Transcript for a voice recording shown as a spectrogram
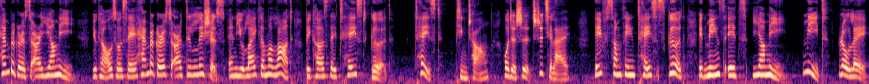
Hamburgers are yummy. You can also say hamburgers are delicious and you like them a lot because they taste good. Taste 品尝或者是吃起来。If something tastes good, it means it's yummy. Meat 肉类。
